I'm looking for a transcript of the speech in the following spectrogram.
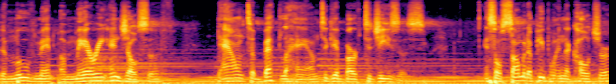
the movement of Mary and Joseph down to Bethlehem to give birth to Jesus. And so some of the people in the culture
